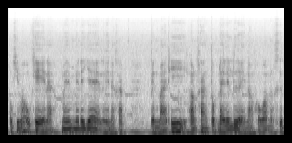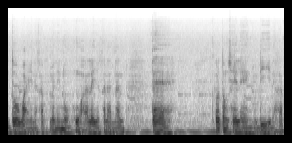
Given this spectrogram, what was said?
ผมคิดว่าโอเคนะไม่ไม่ได้แย่เลยนะครับ เป็นไม้ที่ค่อนข้างตกได้เรื่อยๆเนาะเพราะว่ามันคืนตัวไวนะครับ ไม่ได้หน่วงหัวอะไรอย่างขนาดนั้น แต่ ก็ต้องใช้แรงอยู่ดีนะครับ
